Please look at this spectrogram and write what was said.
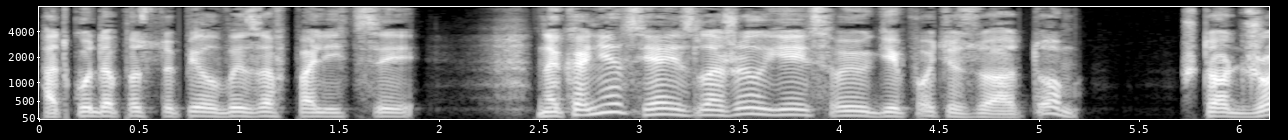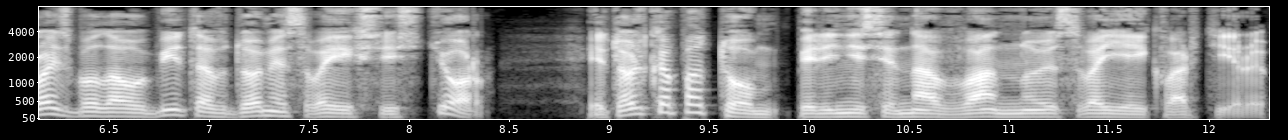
откуда поступил вызов полиции. Наконец, я изложил ей свою гипотезу о том, что Джойс была убита в доме своих сестер и только потом перенесена в ванную своей квартиры.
